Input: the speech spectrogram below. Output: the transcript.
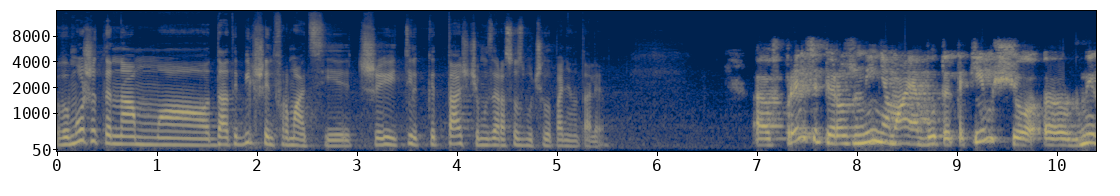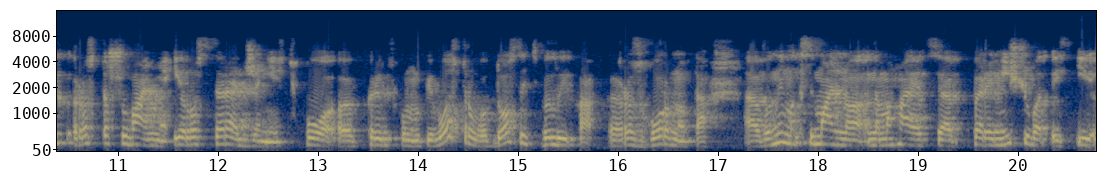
Ви можете нам дати більше інформації, чи тільки та, що ми зараз озвучили, пані Наталія? Е, В принципі, розуміння має бути таким, що е, в них розташування і розсередженість по е, Кримському півострову досить велика, розгорнута. Вони максимально намагаються переміщуватись і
